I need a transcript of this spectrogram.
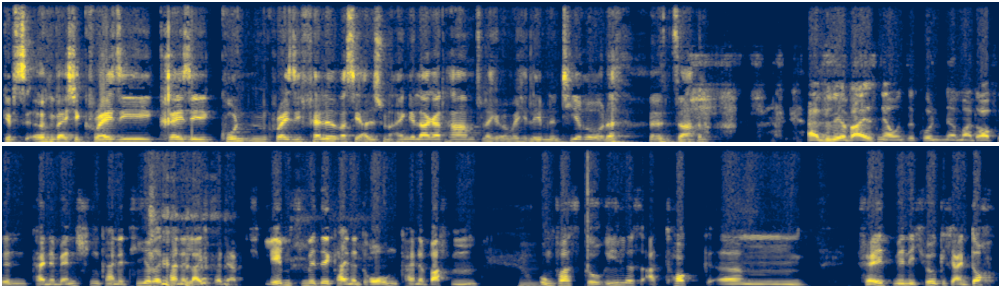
Gibt es irgendwelche crazy, crazy Kunden, crazy Fälle, was sie alles schon eingelagert haben? Vielleicht irgendwelche lebenden Tiere oder Sachen? Also wir weisen ja unsere Kunden immer darauf hin, keine Menschen, keine Tiere, keine leichtverderblichen Lebensmittel, keine Drogen, keine Waffen. Mhm. Um was Skurriles ad hoc ähm, fällt mir nicht wirklich ein. Doch,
